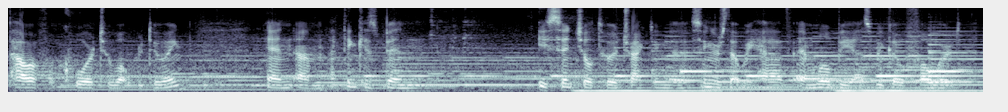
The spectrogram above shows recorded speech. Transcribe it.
powerful core to what we're doing and um, I think has been essential to attracting the singers that we have and will be as we go forward.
